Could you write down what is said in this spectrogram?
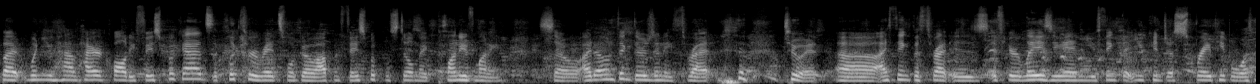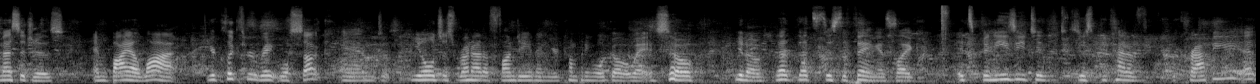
but when you have higher quality Facebook ads, the click through rates will go up and Facebook will still make plenty of money. So I don't think there's any threat to it. Uh, I think the threat is if you're lazy and you think that you can just spray people with messages and buy a lot, your click through rate will suck and you'll just run out of funding and your company will go away. So, you know, that, that's just the thing. It's like, it's been easy to just be kind of crappy at,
